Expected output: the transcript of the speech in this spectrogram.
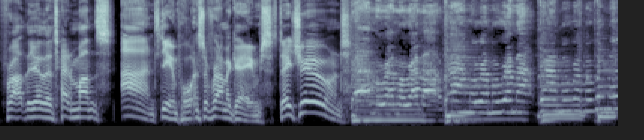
throughout the other 10 months, and the importance of Rama games. Stay tuned. Rama, Rama, Rama, Rama, Rama, Rama, Rama, Rama, Rama.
